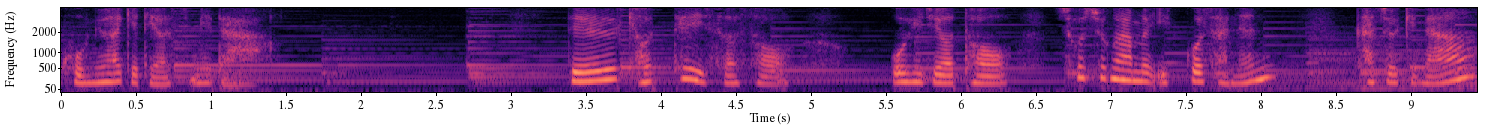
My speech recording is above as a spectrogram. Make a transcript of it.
공유하게 되었습니다. 늘 곁에 있어서 오히려 더 소중함을 잊고 사는 가족이나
